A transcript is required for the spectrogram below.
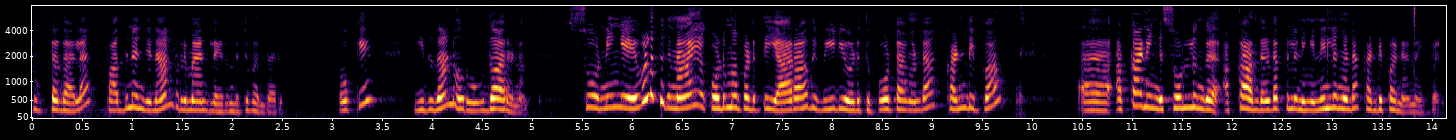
சுட்டதால் பதினஞ்சு நாள் ரிமாண்டில் இருந்துட்டு வந்தார். ஓகே இதுதான் ஒரு உதாரணம். ஸோ நீங்கள் எவ்வளோத்துக்கு நாயை கொடுமைப்படுத்தி யாராவது வீடியோ எடுத்து போட்டாங்கண்டா கண்டிப்பாக அக்கா நீங்கள் சொல்லுங்கள் அக்கா அந்த இடத்துல நீங்கள் நில்லுங்கண்டா கண்டிப்பாக நான் நினைப்பேன்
